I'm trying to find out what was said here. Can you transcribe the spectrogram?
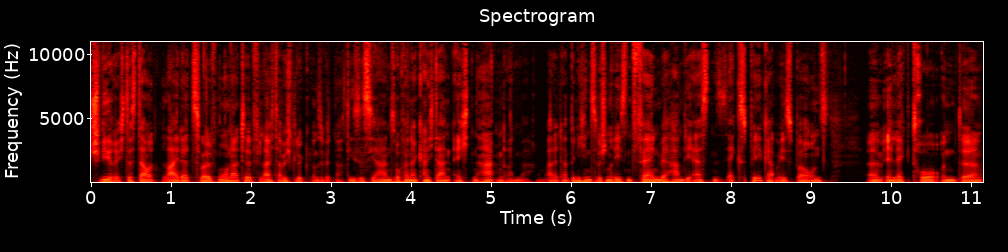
schwierig. Das dauert leider zwölf Monate. Vielleicht habe ich Glück und es wird noch dieses Jahr. Insofern dann kann ich da einen echten Haken dran machen, weil da bin ich inzwischen ein Riesenfan. Wir haben die ersten sechs PKWs bei uns, äh, Elektro und äh,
